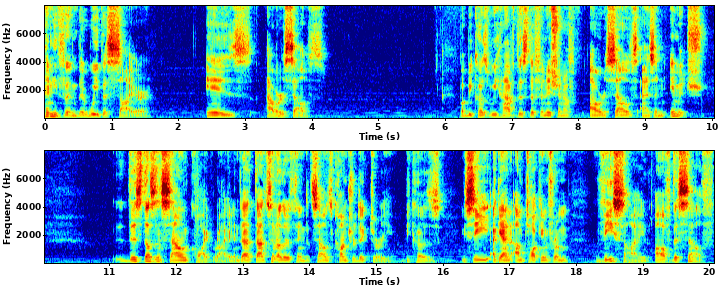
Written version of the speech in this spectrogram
Anything that we desire is ourselves. But because we have this definition of ourselves as an image, this doesn't sound quite right. And that, that's another thing that sounds contradictory because you see, again, I'm talking from the side of the self,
